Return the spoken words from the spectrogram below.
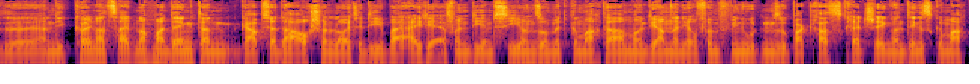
äh, an die Kölner Zeit nochmal denkt, dann gab es ja da auch schon Leute, die bei ITF und DMC und so mitgemacht haben und die haben dann ihre fünf Minuten super krass Scratching und Dings gemacht.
